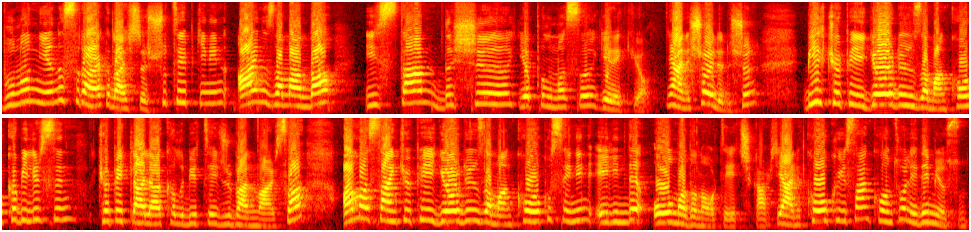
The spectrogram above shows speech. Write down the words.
Bunun yanı sıra arkadaşlar şu tepkinin aynı zamanda istem dışı yapılması gerekiyor. Yani şöyle düşün. Bir köpeği gördüğün zaman korkabilirsin. Köpekle alakalı bir tecrüben varsa ama sen köpeği gördüğün zaman korku senin elinde olmadan ortaya çıkar. Yani korkuyu sen kontrol edemiyorsun.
